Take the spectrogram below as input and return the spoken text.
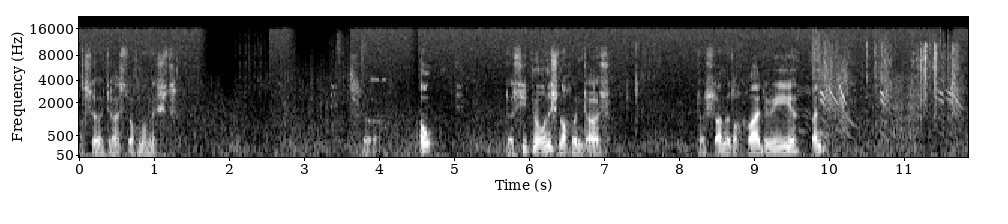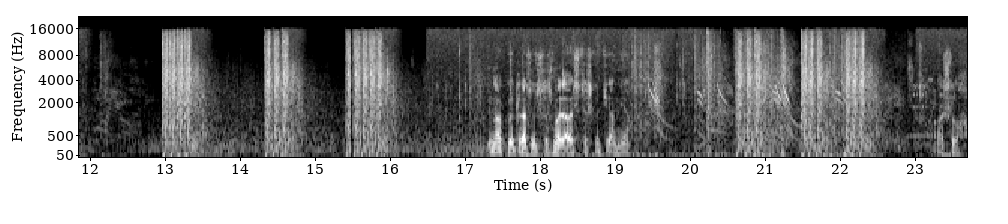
Ach so, du hast doch noch nichts. So. Oh, das sieht mir auch nicht nach Hund aus. Das sah mir doch gerade wie... Wann? Na gut, lass uns das mal ausdiskutieren hier. Arschloch.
